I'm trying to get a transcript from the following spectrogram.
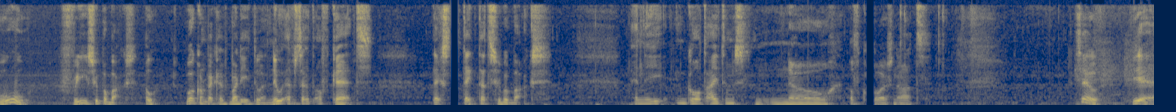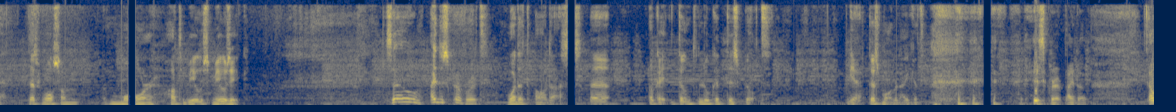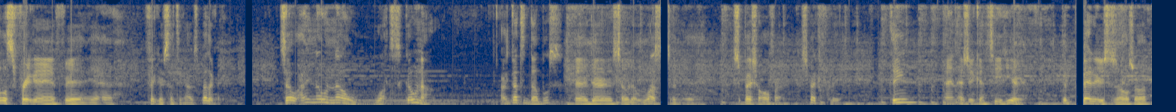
Ooh, free super box. Oh, welcome back everybody to a new episode of Cats. Let's take that super box. Any gold items? No, of course not. So, yeah, that was some more Hot Wheels music. So, I discovered what it all does. Uh, okay, don't look at this build. Yeah, that's more like it. it's crap, I know. I was fi- yeah, figure something out, but okay. So I know now what's going on. I got the doubles uh, there, so there was a uh, special offer, especially theme, and as you can see here, the batteries is also up.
